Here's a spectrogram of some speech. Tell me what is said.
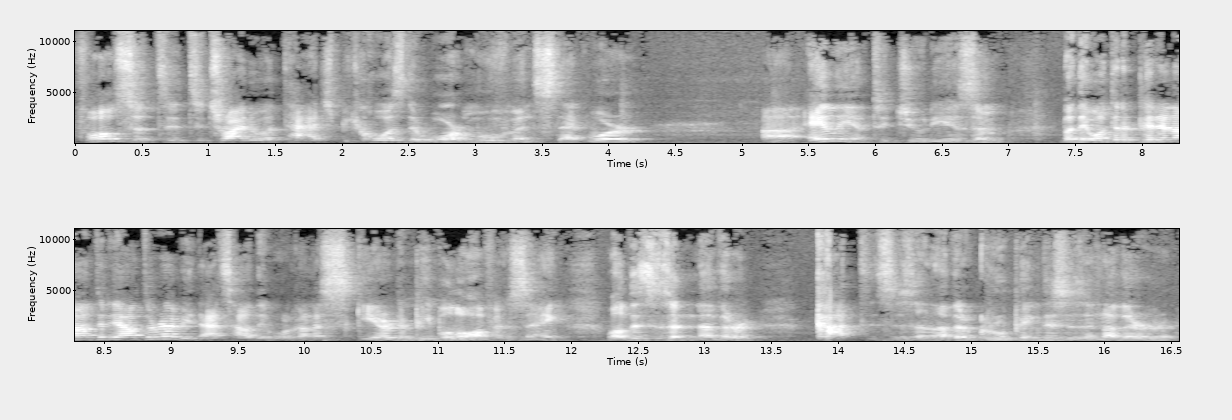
falsehood to, to try to attach because there were movements that were uh, alien to Judaism, but they wanted to pin it onto the Alter Rebbe. That's how they were going to scare the people off and saying, well, this is another cut, this is another grouping, this is another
